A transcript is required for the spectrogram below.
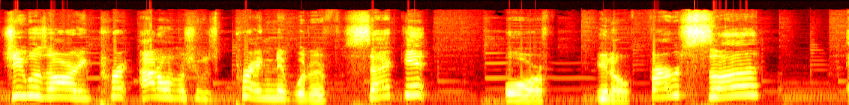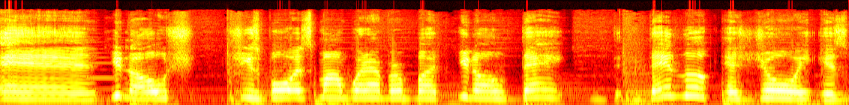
She was already pre- I don't know she was pregnant with her second or you know first son and you know she's boy's mom, whatever. But you know they they look as Joey is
